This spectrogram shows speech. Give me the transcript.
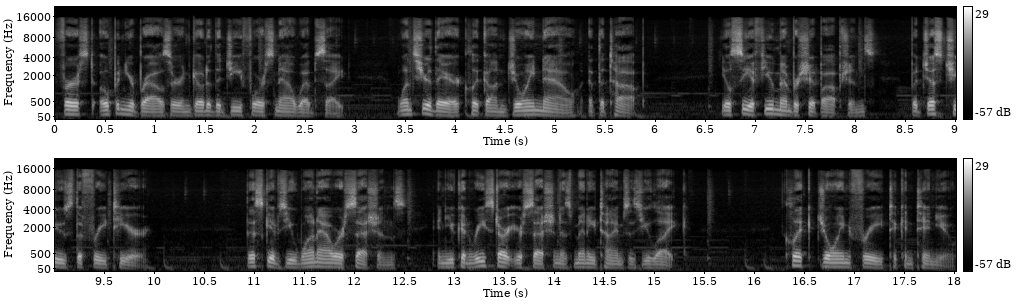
First, open your browser and go to the GeForce Now website. Once you're there, click on Join Now at the top. You'll see a few membership options, but just choose the free tier. This gives you one hour sessions, and you can restart your session as many times as you like. Click Join Free to continue.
